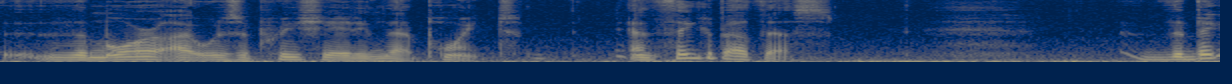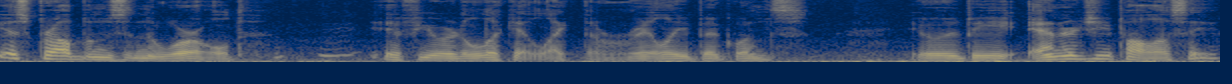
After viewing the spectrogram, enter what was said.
the more I was appreciating that point. And think about this the biggest problems in the world, if you were to look at like the really big ones, it would be energy policy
